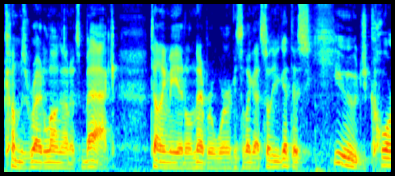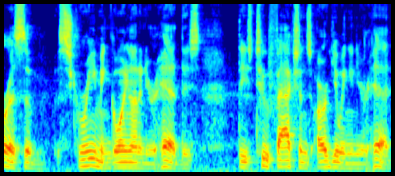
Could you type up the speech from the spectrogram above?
comes right along on its back, telling me it'll never work and stuff like that. So you get this huge chorus of screaming going on in your head, these, these two factions arguing in your head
